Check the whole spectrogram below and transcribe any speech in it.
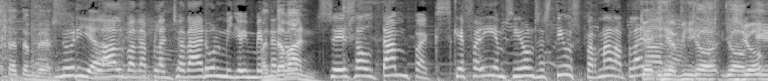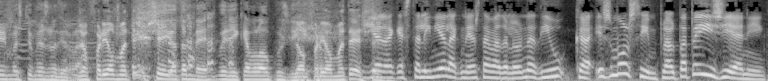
Vostè també. Núria. L'Alba de Platja d'Aro, el millor invent Endavant. de tots és el tàmpax. Què faríem si no els estius per anar a la Que, platja? I a mi, Jo, jo, jo, aquí m'estiu més no dir res. jo faria el mateix. Sí, jo també. Vull dir, què voleu que us digui? Jo faria el mateix. I en aquesta línia l'Agnès de Badalona diu que és molt simple, el paper higiènic.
